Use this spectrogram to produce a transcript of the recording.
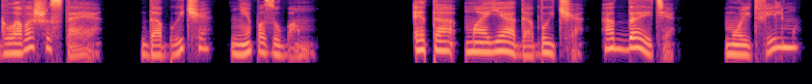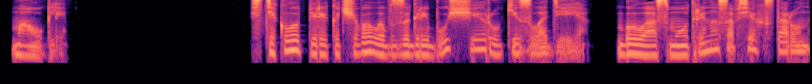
Глава шестая. Добыча не по зубам. «Это моя добыча. Отдайте». Мультфильм «Маугли». Стекло перекочевало в загребущие руки злодея. Было осмотрено со всех сторон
